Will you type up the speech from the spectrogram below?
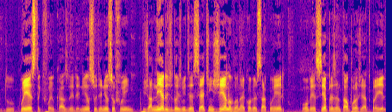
do Cuesta, que foi o caso do Edenilson. O Edenilson eu fui em janeiro de 2017 em Gênova, né? Conversar com ele, convencer, apresentar o projeto para ele.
